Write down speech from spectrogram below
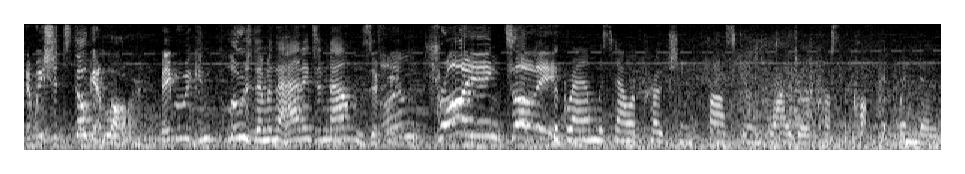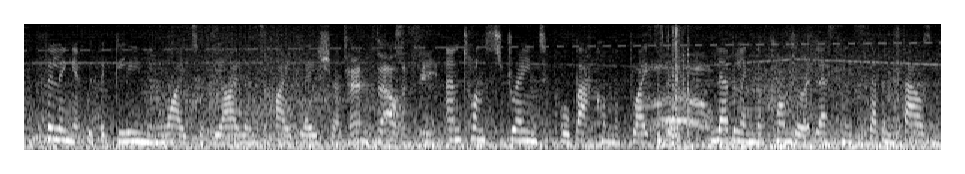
then we should still get lower. Maybe we can lose them in the Haddington Mountains if we. I'm trying, Tully! The ground was now approaching faster and wider across the cockpit window, filling it with the gleaming white of the island's high glacier. 10,000 feet. Anton strained to pull back on the flight stick, leveling the Condor at less than 7,000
